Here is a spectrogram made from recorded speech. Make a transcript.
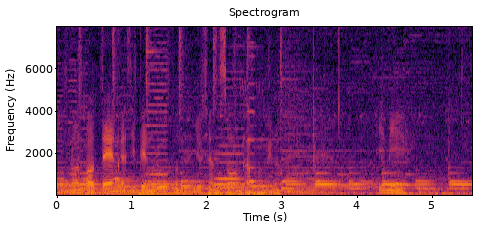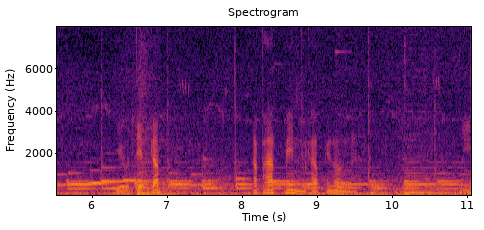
ของนอนเบาแตนกับสิเป็นรูพุ่นอยู่ชั้นสองครับพี่น้องที่นี่อยู่ติดกับอพาร์ตเมนต์ครับพี่น้องนะนี่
